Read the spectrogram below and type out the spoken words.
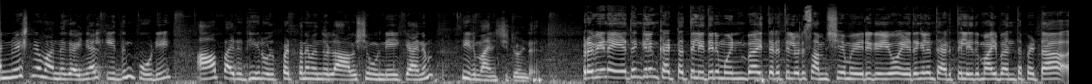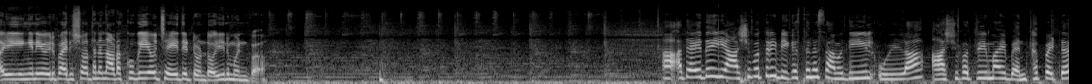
അന്വേഷണം വന്നു കഴിഞ്ഞാൽ ഇതും കൂടി പരിധിയിൽ ഉൾപ്പെടുത്തണമെന്നുള്ള ആവശ്യം ഉന്നയിക്കാനും തീരുമാനിച്ചിട്ടുണ്ട്. പ്രവീണ ഏതെങ്കിലും ഘട്ടത്തിൽ ഇതിനു മുൻപ് ഇത്തരത്തിലൊരു സംശയം ഉയരുകയോ ഏതെങ്കിലും തരത്തിൽ ഇതുമായി ബന്ധപ്പെട്ട ഇങ്ങനെ ഒരു പരിശോധന നടക്കുകയോ ചെയ്തിട്ടുണ്ടോ ഇതിനു മുൻപ്? അതായത് ഈ ആശുപത്രി വികസന സമിതിയിൽ ഉള്ള ആശുപത്രിയുമായി ബന്ധപ്പെട്ട്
